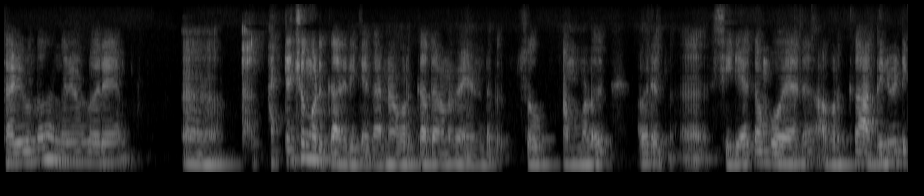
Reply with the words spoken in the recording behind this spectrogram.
കഴിയുന്നത് അങ്ങനെയുള്ളവരെ അറ്റൻഷൻ കൊടുക്കാതിരിക്കുക. കാരണം അവർക്ക് അതാണ് വേണ്ടത്. സോ നമ്മൾ അവരെ ശരിയാക്കാൻ പോയാൽ അവർക്ക് അതിനുവേണ്ടി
